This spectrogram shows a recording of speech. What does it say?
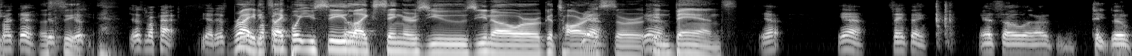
see. right there. Let's see. there's, there's my pack. Yeah, there's, there's Right. my It's like pack. what you see So like singers use, you know, or yeah, guitarists or yeah, in bands. yeah, yeah, same thing. And so uh, I take the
